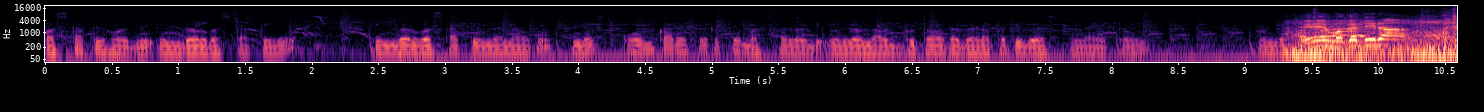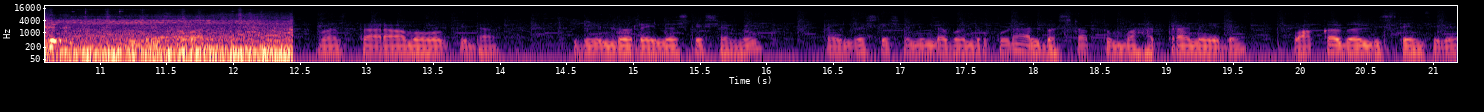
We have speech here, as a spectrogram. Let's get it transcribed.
ಬಸ್ ಸ್ಟಾಪಿಗೆ ಹೋದ್ವಿ, ಇಂದೋರ್ ಬಸ್ ಸ್ಟಾಪಿಗೆ. ಇಂದೋರ್ ಬಸ್ ಸ್ಟಾಪಿಂದ ನಾವು ನೆಕ್ಸ್ಟ್ ಓಂಕಾರೇಶ್ವರಕ್ಕೆ ಬಸ್ಸಲ್ಲಿ ಹೋದ್ವಿ. ಇಲ್ಲೊಂದು ಅದ್ಭುತವಾದ ಗಣಪತಿ ದೇವಸ್ಥಾನ ಇತ್ತು. ಏ ಮಗದೀರಾ? ಕುದುರೆ ಸವಾರ ಮಸ್ತ್ ಆರಾಮಾಗಿ ಹೋಗ್ತಿದ್ದ. ಇದು ಇಂದೋರ್ ರೈಲ್ವೆ ಸ್ಟೇಷನ್ನು. ರೈಲ್ವೆ ಸ್ಟೇಷನಿಂದ ಬಂದರೂ ಕೂಡ ಅಲ್ಲಿ ಬಸ್ ಸ್ಟಾಪ್ ತುಂಬ ಹತ್ರನೇ ಇದೆ. ವಾಕಬಲ್ ಡಿಸ್ಟೆನ್ಸ್ ಇದೆ.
